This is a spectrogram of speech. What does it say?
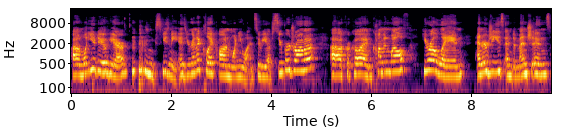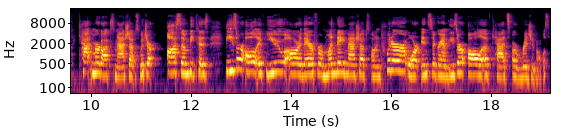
um, what you do here, excuse me, is you're gonna click on one you want. So we have super drama, uh, Krakoa and Commonwealth, Hero Lane, Energies and Dimensions, Cat Murdoch's mashups, which are awesome because these are all, if you are there for Monday mashups on Twitter or Instagram, these are all of Cat's originals.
